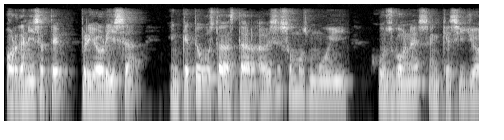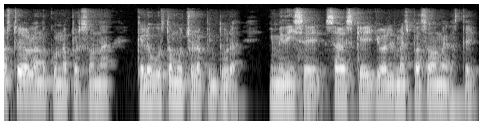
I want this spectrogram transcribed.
organízate, prioriza ¿En qué te gusta gastar? A veces somos muy juzgones en que si yo estoy hablando con una persona que le gusta mucho la pintura y me dice, ¿sabes qué? Yo el mes pasado me gasté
